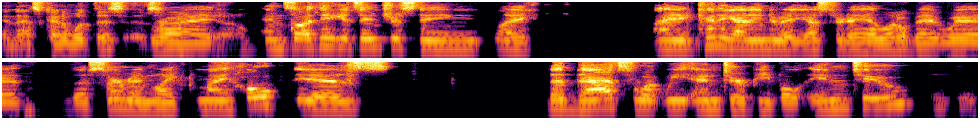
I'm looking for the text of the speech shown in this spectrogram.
and that's kind of what this is Right. you know and so I think it's interesting. Like, I kind of got into it yesterday a little bit with the sermon. Like, my hope is that that's what we enter people into. Mhm.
